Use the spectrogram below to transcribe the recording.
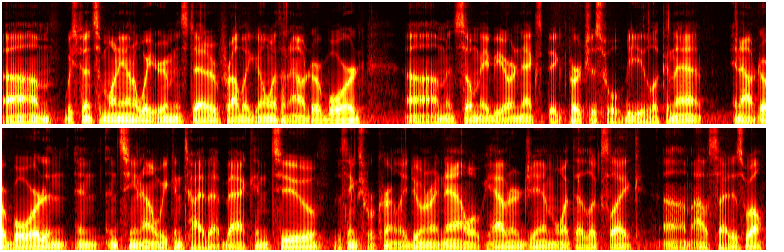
Um, we spent some money on a weight room instead of probably going with an outdoor board. Um, and so maybe our next big purchase will be looking at an outdoor board and, and, and seeing how we can tie that back into the things we're currently doing right now, what we have in our gym, what that looks like um, outside as well.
